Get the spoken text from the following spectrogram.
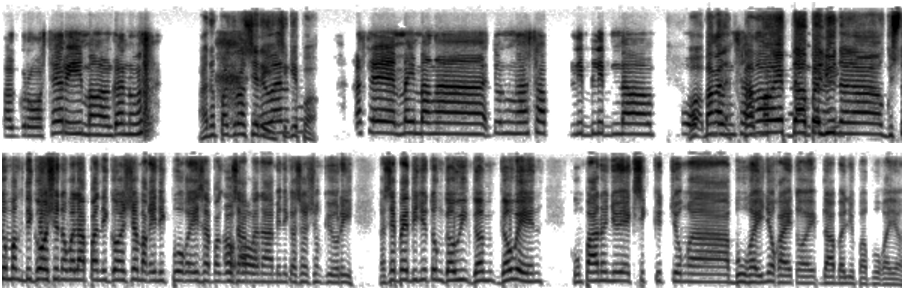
pag-grocery, mga ganun. Ano pa grocery? Ewan Sige po. Kasi may mga doon nga sa liblib na po Oh, baka, sa mga OFW na gusto magnegosyo na wala pa negosyo, makinig po kayo sa pag-usapan Oo. namin ni Kasosyong Curie. Kasi pwede nyo itong gawin, gawin kung paano nyo i-execute yung ah, buhay nyo kahit OFW pa po kayo.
